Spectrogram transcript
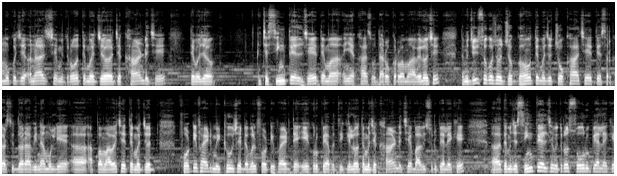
અમુક જે અનાજ છે મિત્રો, તેમજ જે ખાંડ છે, તેમજ જે સિંગતેલ છે, તેમાં અહીંયા ખાસ વધારો કરવામાં આવેલો છે. તમે જોઈ શકો છો ઘઉં તેમજ ચોખા છે, તે સરકારશ્રી દ્વારા વિનામૂલ્યે આપવામાં આવે છે. તેમજ ફોર્ટિફાઈડ મીઠું છે ડબલ ફોર્ટિફાઈડ તે એક રૂપિયા પ્રતિ કિલો. તેમજ ખાંડ છે, બાવીસ રૂપિયા લેખે. તેમજ સિંગતેલ છે, મિત્રો, સો રૂપિયા લેખે,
